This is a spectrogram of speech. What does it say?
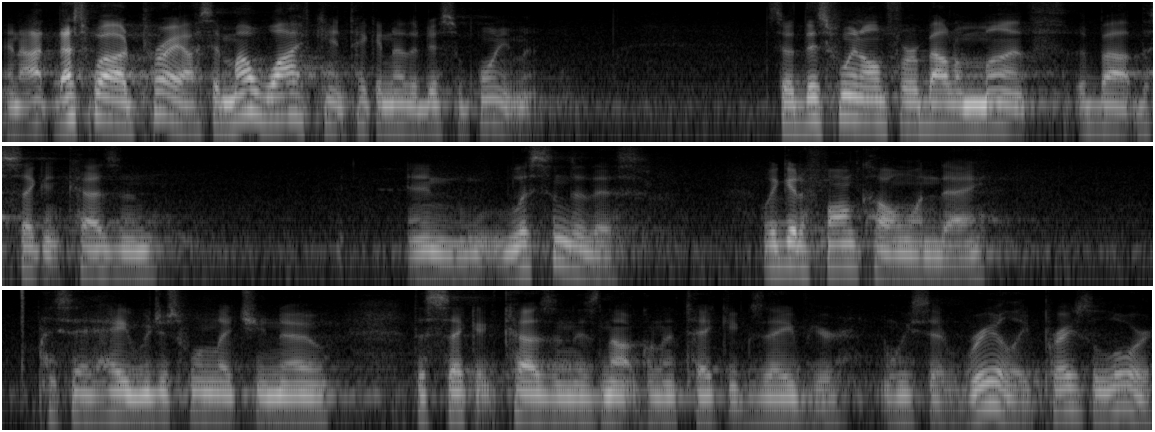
And I, that's why I'd pray. I said, My wife can't take another disappointment. So this went on for about a month about the second cousin. And listen to this. We get a phone call one day. I said, Hey, we just want to let you know the second cousin is not going to take Xavier. And we said, Really? Praise the Lord.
